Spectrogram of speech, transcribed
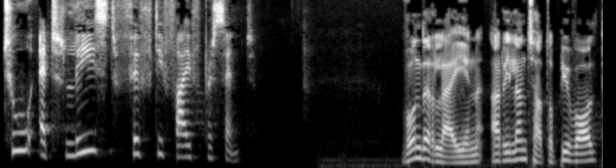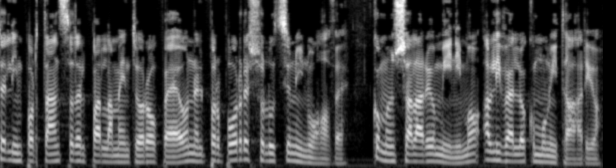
to at least 55%. Von der Leyen ha rilanciato più volte l'importanza del Parlamento europeo nel proporre soluzioni nuove, come un salario minimo a livello comunitario.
